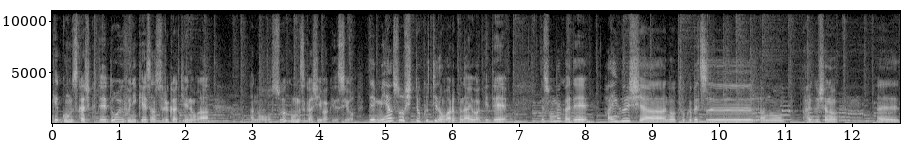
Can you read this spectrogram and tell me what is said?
結構難しくてどういうふうに計算するかっていうのがあのすごく難しいわけですよ。で目安を知っておくっていうのは悪くないわけででその中で配偶者の特別あの配偶者の、えー、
